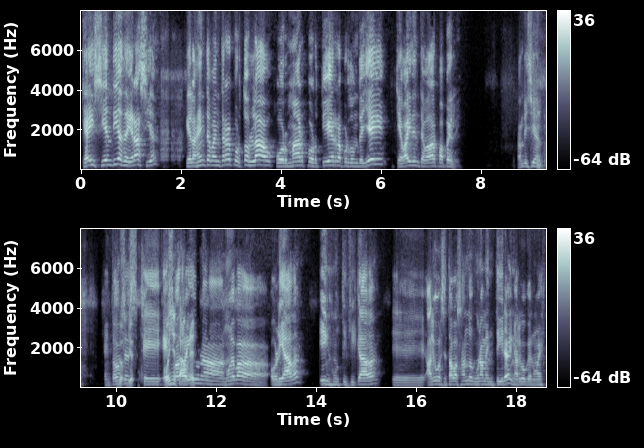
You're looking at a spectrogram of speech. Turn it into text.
que hay 100 días de gracia, que la gente va a entrar por todos lados, por mar, por tierra, por donde llegue, que Biden te va a dar papeles. Están diciendo. Entonces, eh, eso ha traído una nueva oleada injustificada, eh, algo que se está basando en una mentira, en algo que no es,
